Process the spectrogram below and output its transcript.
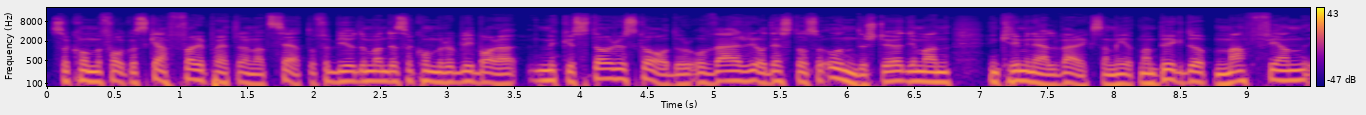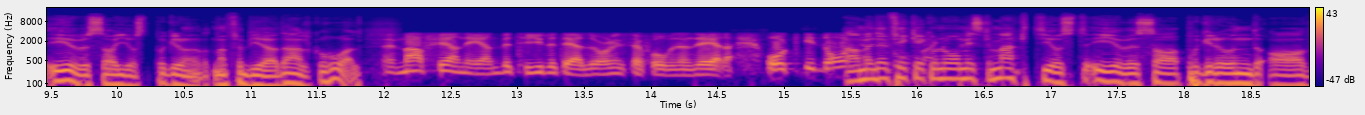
så kommer folk att skaffa det på ett eller annat sätt. Och Förbjuder man det så kommer det att bli bara mycket större skador och värre och dessutom så understödjer man en kriminell verksamhet. Man byggde upp maffian i USA just på grund av att man förbjöd alkohol. Maffian är en betydligt äldre organisation än det hela. Och idag... Ja, men den fick ekonomisk makt just i USA på grund av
